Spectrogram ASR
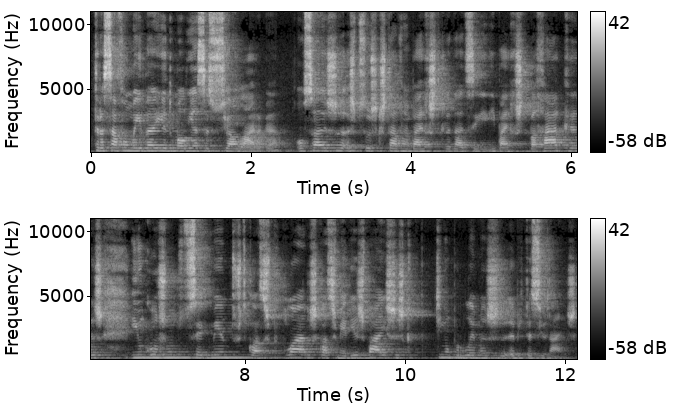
traçava uma ideia de uma aliança social larga, ou seja, as pessoas que estavam em bairros degradados e, e, bairros de barracas e um conjunto de segmentos de classes populares, classes médias baixas que tinham problemas habitacionais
